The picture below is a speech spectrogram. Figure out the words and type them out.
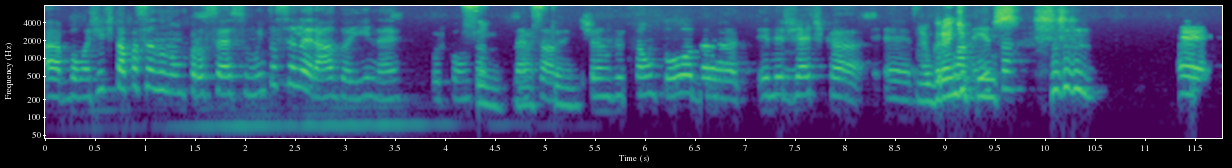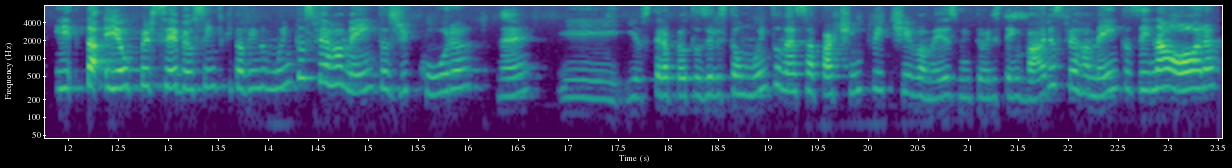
ah, bom, a gente está passando num processo muito acelerado aí, né? por conta Sim, dessa bastante. transição toda energética é, é o grande planeta. pulso. é, e, tá, e eu percebo, eu sinto que está vindo muitas ferramentas de cura, né? E, e, os terapeutas eles estão muito nessa parte intuitiva mesmo, então eles têm várias ferramentas e na hora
